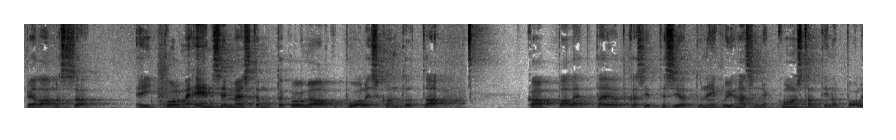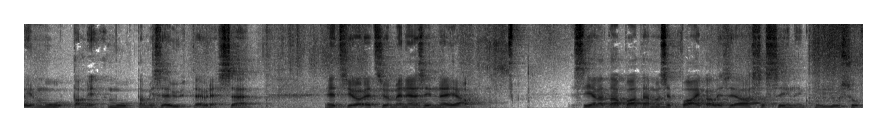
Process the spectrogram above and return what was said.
pelaamassa, ei kolme ensimmäistä, mutta kolme alkupuoliskon tota, kappaletta, jotka sitten sijoittui niinku ihan sinne Konstantinopoliin muuttami, muuttamisen yhteydessä. Ezio, Ezio menee sinne ja siellä tapaa tämmöisen paikallisen assassinin kuin Yusuf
